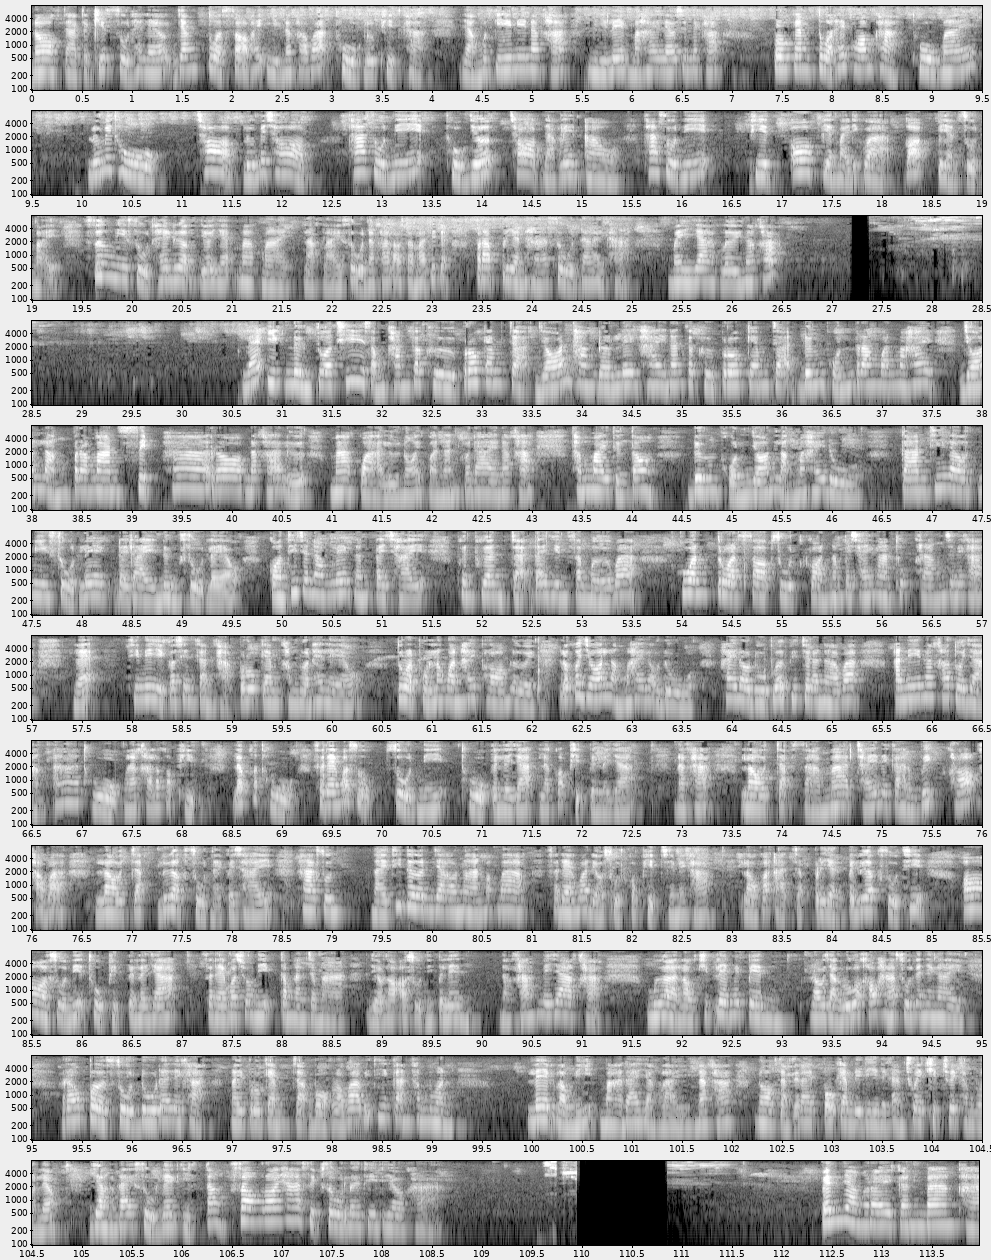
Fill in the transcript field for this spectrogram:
นอกจากจะคิดสูตรให้แล้ว ยังตรวจสอบให้อีกนะคะว่าถูกหรือผิดค่ะ อย่างเมื่อกี้นี้นะคะ มีเลขมาให้แล้วใช่ไหมคะ โปรแกรมตรวจให้พร้อมค่ะ ถูกไหม หรือไม่ถูก ชอบหรือไม่ชอบ ถ้าสูตรนี้ถูกเยอะชอบอยากเล่นเอา ถ้าสูตรนี้ ผิดโอ้เปลี่ยนใหม่ดีกว่า ก็เปลี่ยนสูตรใหม่ ซึ่งมีสูตรให้เลือกเยอะแยะมากมาย หลากหลายสูตรนะคะ เราสามารถที่จะปรับเปลี่ยนหาสูตรได้ค่ะ ไม่ยากเลยนะคะ และอีกหนึ่งตัวที่สำคัญก็คือโปรแกรมจะย้อนทางเดินเลขให้นั่นก็คือโปรแกรมจะดึงผลรางวัลมาให้ ย้อนหลังประมาณ 15 รอบนะคะ หรือมากกว่าหรือน้อยกว่านั้นก็ได้นะคะทำไมถึงต้องดึงผลย้อนหลังมาให้ดู การที่เรามีสูตรเลขใดๆหนึ่งสูตรแล้ว ก่อนที่จะนำเลขนั้นไปใช้ เพื่อนๆจะได้ยินเสมอว่า ควรตรวจสอบสูตรก่อนนำไปใช้งานทุกครั้งใช่ไหมคะ และที่นี่ก็เช่นกันค่ะ โปรแกรมคำนวณให้แล้ว ตรวจผลรางวัลให้พร้อมเลย แล้วก็ย้อนหลังมาให้เราดู ให้เราดูเพื่อพิจารณาว่า อันนี้นะคะตัวอย่างอ่าถูกนะคะ แล้วก็ผิดแล้วก็ถูก แสดงว่าสูตรสูตรนี้ถูกเป็นระยะแล้วก็ผิดเป็นระยะนะคะ เราจะสามารถใช้ในการวิเคราะห์ค่ะว่า เราจะเลือกสูตรไหนไปใช้หากสูตร ไหนที่เดินยาวนานมากๆ แสดงว่าเดี๋ยวสูตรก็ผิดใช่ไหมคะ เราก็อาจจะเปลี่ยนไปเลือกสูตรที่อ้อสูตรนี้ถูกผิดเป็นระยะ แสดงว่าช่วงนี้กำลังจะมา เดี๋ยวเราเอาสูตรนี้ไปเล่นนะคะ ไม่ยากค่ะ เมื่อเราคิดเลขไม่เป็น เราอยากรู้ว่าเขาหาสูตรกันยังไง เราเปิดสูตรดูได้เลยค่ะ ในโปรแกรมจะบอกเราว่าวิธีการคำนวณเลขเหล่านี้มาได้อย่างไรนะคะ นอกจากจะได้โปรแกรมดีๆ ในการช่วยคิดช่วยคำนวณแล้ว ยังได้สูตรเลขอีกตั้ง 250 สูตรเลยทีเดียวค่ะ เป็นอย่างไรกันบ้างคะ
